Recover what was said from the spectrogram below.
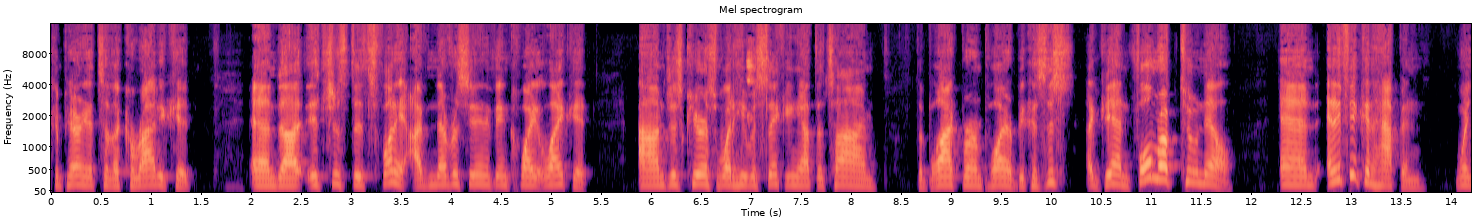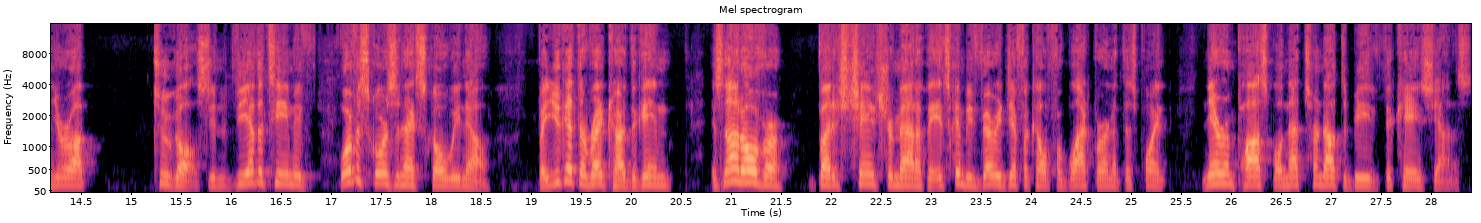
comparing it to the Karate Kid. And uh, it's just, it's funny. I've never seen anything quite like it. I'm just curious what he was thinking at the time, the Blackburn player, because this, again, Fulham up 2 0, and anything can happen when you're up two goals. You know, the other team, if whoever scores the next goal, we know. But you get the red card, the game is not over, but it's changed dramatically. It's going to be very difficult for Blackburn at this point, near impossible, and that turned out to be the case, Giannis.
